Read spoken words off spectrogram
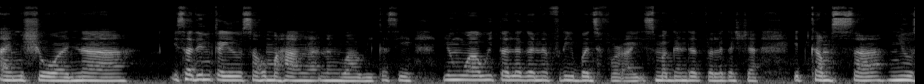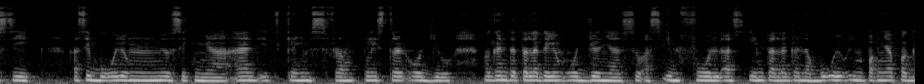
I'm sure na isa din kayo sa humahanga ng Huawei kasi yung Huawei talaga na FreeBuds 4i is maganda talaga siya. It comes sa music kasi buo yung music niya and it comes from Clister Audio. Maganda talaga yung audio niya so as in full as in talaga na buo yung impact niya pag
